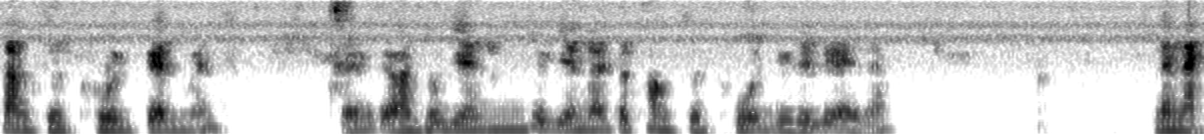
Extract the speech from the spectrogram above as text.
ท่องสุดคูณเป็นไหมเป็นก่อนทุกเย็นทุกเย็นเราจะท่องสุดคูณอยู่เรื่อยๆนะนั่นไหนะ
